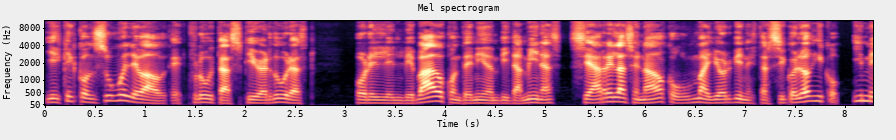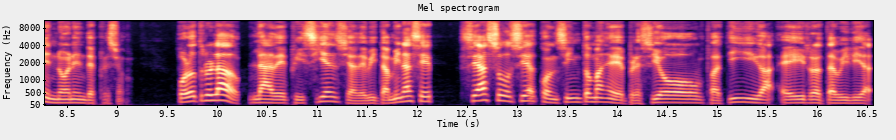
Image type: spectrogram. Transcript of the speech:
y es que el consumo elevado de frutas y verduras por el elevado contenido en vitaminas se ha relacionado con un mayor bienestar psicológico y menor en depresión. Por otro lado, la deficiencia de vitamina C se asocia con síntomas de depresión, fatiga e irritabilidad.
